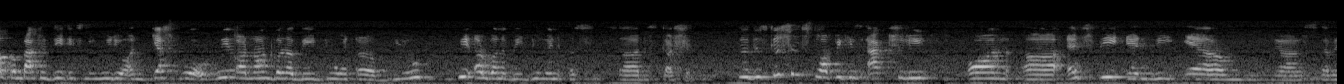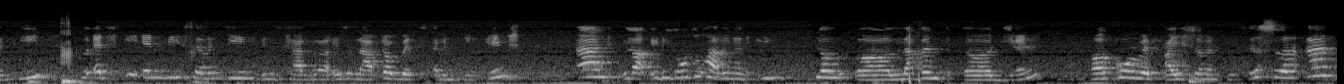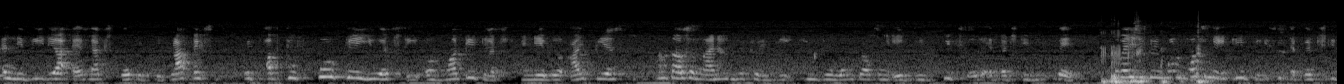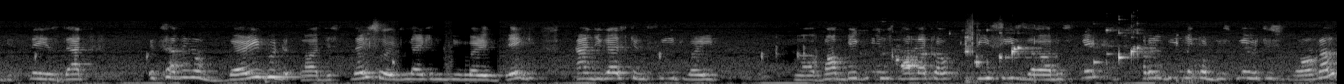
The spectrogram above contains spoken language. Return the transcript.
welcome back to DTX new video and guess what? We are not gonna be doing a review we are gonna be doing a uh, discussion. The discussion's topic is actually on uh, HP Envy um, uh, 17 so HP Envy 17 is have uh, is a laptop with 17 inch and uh, it is also having an Intel 11th uh, gen uh, core with i7 processor and a NVIDIA MX 450 graphics with up to 4K UHD or multi-touch enable IPS 1920 into 1080 pixel FHD display. So basically 1080 pixel FHD display is that it's having a very good uh, display so it's like it'll be very big and you guys can see it very uh, not big means not like a PC's uh, display but it'll be like a display which is normal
